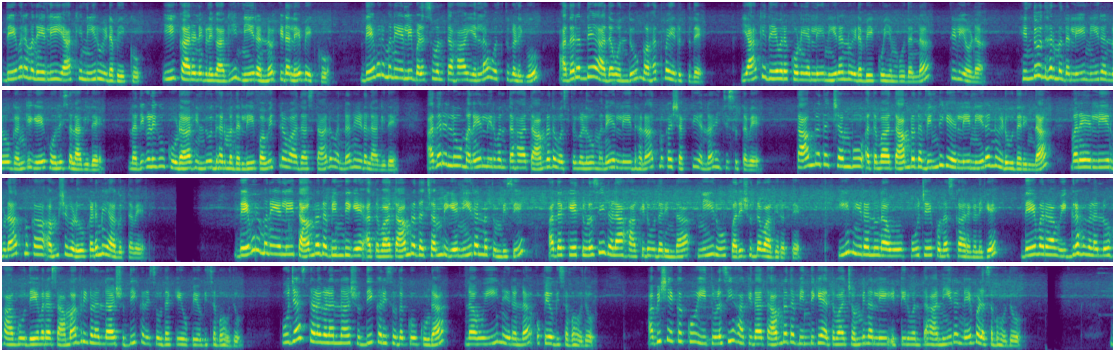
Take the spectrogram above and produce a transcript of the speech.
ದೇವರ ಮನೆಯಲ್ಲಿ ಯಾಕೆ ನೀರು ಇಡಬೇಕು? ಈ ಕಾರಣಗಳಿಗಾಗಿ ನೀರನ್ನು ಇಡಲೇಬೇಕು. ದೇವರ ಮನೆಯಲ್ಲಿ ಬಳಸುವಂತಹ ಎಲ್ಲ ವಸ್ತುಗಳಿಗೂ ಅದರದ್ದೇ ಆದ ಒಂದು ಮಹತ್ವ ಇರುತ್ತದೆ. ಯಾಕೆ ದೇವರ ಕೋಣೆಯಲ್ಲಿ ನೀರನ್ನು ಇಡಬೇಕು ಎಂಬುದನ್ನು ತಿಳಿಯೋಣ. ಹಿಂದೂ ಧರ್ಮದಲ್ಲಿ ನೀರನ್ನು ಗಂಗೆಗೆ ಹೋಲಿಸಲಾಗಿದೆ. ನದಿಗಳಿಗೂ ಕೂಡ ಹಿಂದೂ ಧರ್ಮದಲ್ಲಿ ಪವಿತ್ರವಾದ ಸ್ಥಾನವನ್ನು ನೀಡಲಾಗಿದೆ. ಅದರಲ್ಲೂ ಮನೆಯಲ್ಲಿರುವಂತಹ ತಾಮ್ರದ ವಸ್ತುಗಳು ಮನೆಯಲ್ಲಿ ಧನಾತ್ಮಕ ಶಕ್ತಿಯನ್ನು ಹೆಚ್ಚಿಸುತ್ತವೆ. ತಾಮ್ರದ ಚಂಬು ಅಥವಾ ತಾಮ್ರದ ಬಿಂದಿಗೆಯಲ್ಲಿ ನೀರನ್ನು ಇಡುವುದರಿಂದ ಮನೆಯಲ್ಲಿ ಋಣಾತ್ಮಕ ಅಂಶಗಳು ಕಡಿಮೆಯಾಗುತ್ತವೆ. ದೇವರ ಮನೆಯಲ್ಲಿ ತಾಮ್ರದ ಬಿಂದಿಗೆ ಅಥವಾ ತಾಮ್ರದ ಚಂಬಿಗೆ ನೀರನ್ನು ತುಂಬಿಸಿ ಅದಕ್ಕೆ ತುಳಸಿ ದಳ ಹಾಕಿಡುವುದರಿಂದ ನೀರು ಪರಿಶುದ್ಧವಾಗಿರುತ್ತೆ. ಈ ನೀರನ್ನು ನಾವು ಪೂಜೆ ಪುನಸ್ಕಾರಗಳಿಗೆ ದೇವರ ವಿಗ್ರಹಗಳನ್ನು ಹಾಗೂ ದೇವರ ಸಾಮಗ್ರಿಗಳನ್ನು ಶುದ್ಧೀಕರಿಸುವುದಕ್ಕೆ ಉಪಯೋಗಿಸಬಹುದು. ಪೂಜಾ ಸ್ಥಳಗಳನ್ನು ಶುದ್ಧೀಕರಿಸುವುದಕ್ಕೂ ಕೂಡ ನಾವು ಈ ನೀರನ್ನು ಉಪಯೋಗಿಸಬಹುದು. ಅಭಿಷೇಕಕ್ಕೂ ಈ ತುಳಸಿ ಹಾಕಿದ ತಾಮ್ರದ ಬಿಂದಿಗೆ ಅಥವಾ ಚೊಂಬಿನಲ್ಲಿ ಇಟ್ಟಿರುವಂತಹ ನೀರನ್ನೇ ಬಳಸಬಹುದು.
